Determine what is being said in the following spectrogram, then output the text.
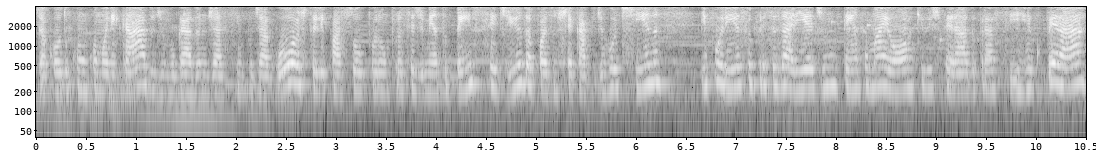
De acordo com um comunicado divulgado no dia 5 de agosto, ele passou por um procedimento bem sucedido após um check-up de rotina e por isso precisaria de um tempo maior que o esperado para se recuperar.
